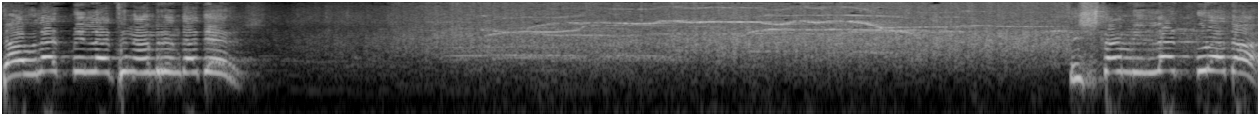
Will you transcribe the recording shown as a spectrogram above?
Devlet milletin emrindedir. İşte millet burada.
